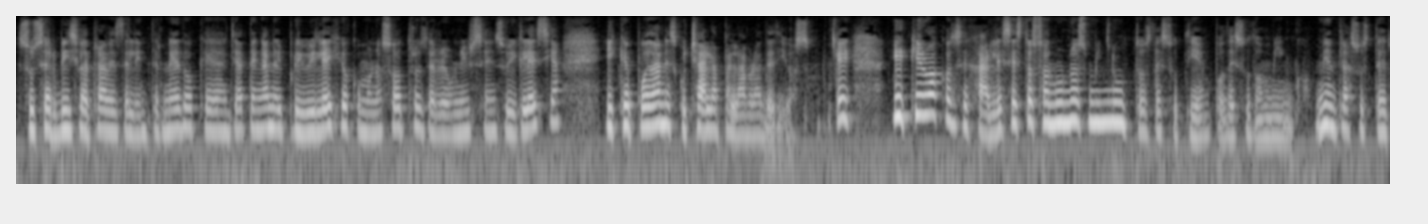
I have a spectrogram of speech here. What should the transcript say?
su servicio a través del Internet o que ya tengan el privilegio como nosotros de reunirse en su iglesia y que puedan escuchar la palabra de Dios. Y quiero aconsejarles, estos son unos minutos de su tiempo, de su domingo, mientras usted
